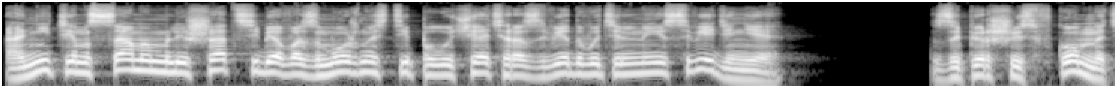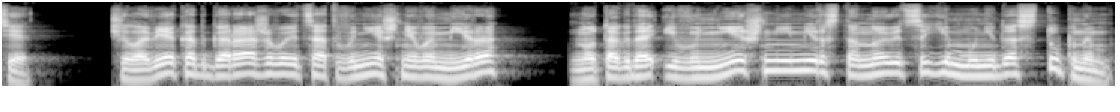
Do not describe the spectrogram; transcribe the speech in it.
они тем самым лишат себя возможности получать разведывательные сведения. Запершись в комнате, человек отгораживается от внешнего мира – но тогда и внешний мир становится ему недоступным.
